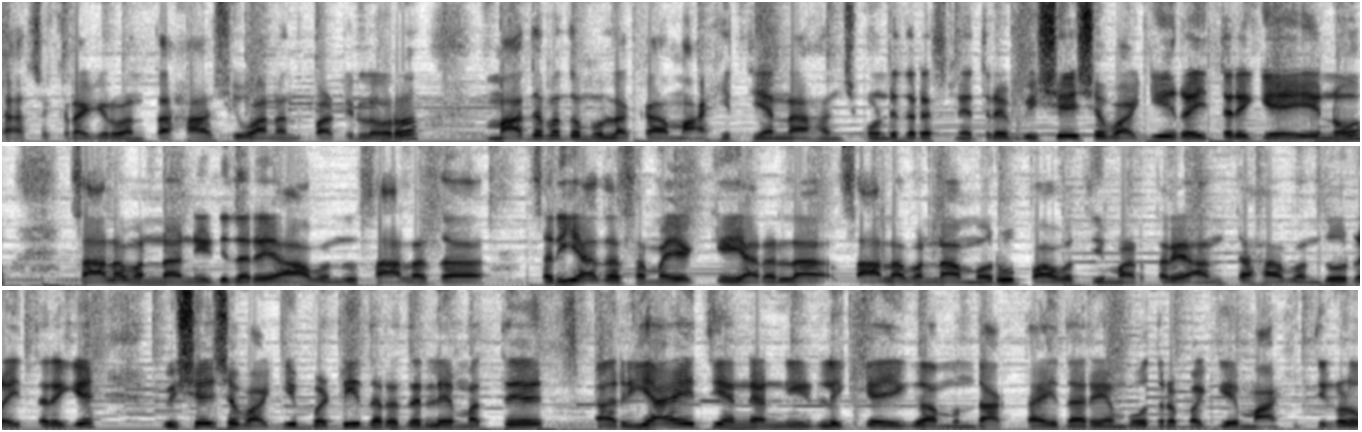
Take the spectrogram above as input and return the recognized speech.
ಶಾಸಕರಾಗಿರುವಂತಹ ಶಿವಾನಂದ್ ಪಾಟೀಲ್ ಅವರು ಮಾಧ್ಯಮದ ಮೂಲಕ ಮಾಹಿತಿಯನ್ನು ಹಂಚಿಕೊಂಡಿದ್ದಾರೆ ಸ್ನೇಹಿತರೆ. ವಿಶೇಷವಾಗಿ ರೈತರಿಗೆ ಏನು ಸಾಲವನ್ನು ನೀಡಿದರೆ, ಆ ಒಂದು ಸಾಲದ ಸರಿಯಾದ ಸಮಯಕ್ಕೆ ಯಾರೆಲ್ಲ ಸಾಲವನ್ನ ಮರುಪಾವತಿ ಮಾಡ್ತಾರೆ ಅಂತಹ ಒಂದು ರೈತರಿಗೆ ವಿಶೇಷವಾಗಿ ಬಡ್ಡಿ ದರದಲ್ಲೇ ಮತ್ತೆ ರಿಯಾಯಿತಿಯನ್ನ ನೀಡಲಿಕ್ಕೆ ಈಗ ಮುಂದಾಗ್ತಾ ಇದ್ದಾರೆ ಎಂಬುದರ ಬಗ್ಗೆ ಮಾಹಿತಿಗಳು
